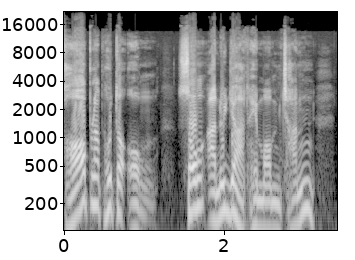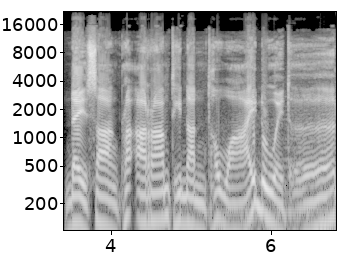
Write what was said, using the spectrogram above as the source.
ขอพระพุทธองค์ทรงอนุญาตให้หม่อมฉัน ได้สร้างพระอารามที่นั่นถวายด้วยเถิด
